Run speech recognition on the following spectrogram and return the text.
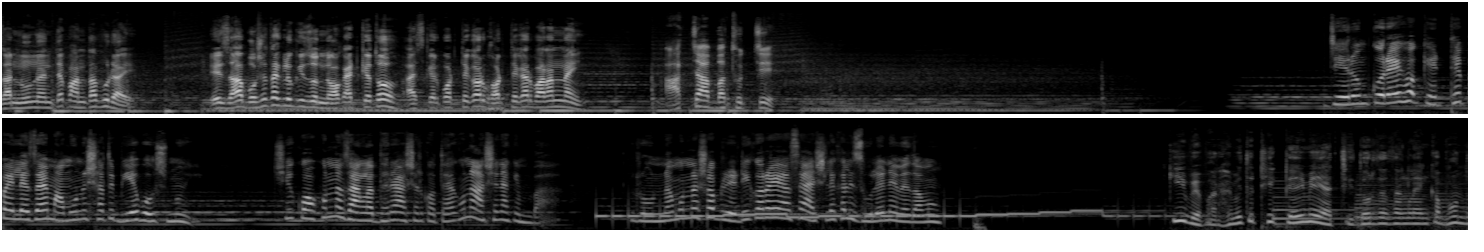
যার নুন আনতে পান্তা ফুরায়। এ যা বসে থাকল কি জন্য? ওক আটকে তো আজকের পর থেকে ওর ঘর থেকে আর বানান নাই। আচ্ছা আব্বা থুচ্ছি। যেরম করেই হোক কেটে পাইলে যায় মামুনের সাথে বিয়ে বসমুই সে কখন না জানলার ধারে আসার কথা এখনও আসে না কিংবা। রন্না মন্না সব রেডি করাই আছে আসলে খালি ঝুলে নেমে যাব। কি ব্যাপার? আমি তো ঠিক টাইমে যাচ্ছি দরজা জানলা এঙ্কা বন্ধ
